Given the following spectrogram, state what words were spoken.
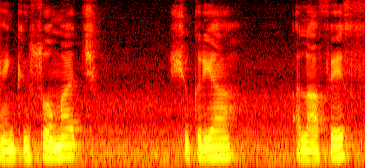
थैंक यू सो मच शुक्रिया। अल्लाह हाफिज़।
